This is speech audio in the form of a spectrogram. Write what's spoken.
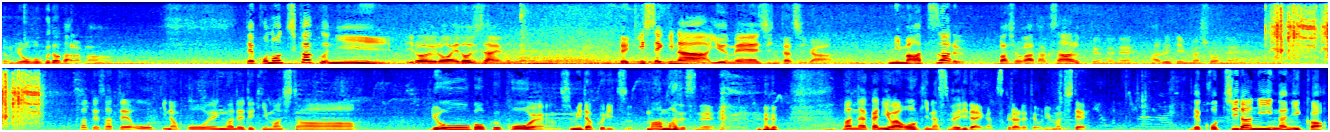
な。でも両国だからな。でこの近くにいろいろ江戸時代のね歴史的な有名人たちがにまつわる場所がたくさんあるっていうんでね歩いてみましょうね。さてさて大きな公園が出てきました。両国公園墨田区立。まんまですね。真ん中には大きな滑り台が作られておりまして。でこちらに何か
